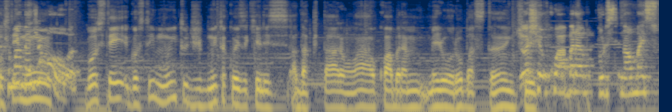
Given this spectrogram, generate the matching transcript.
Gostei uma média muito, boa. Gostei, gostei muito de muita coisa que eles adaptaram lá. O Quabra melhorou bastante. Eu achei o Quabra, por sinal, mais,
